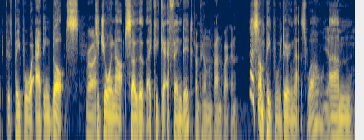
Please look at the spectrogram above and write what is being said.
because people were adding dots Right. to join up so that they could get offended. Jumping on the bandwagon. Uh, Some people were doing that as well. Yeah. Um,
